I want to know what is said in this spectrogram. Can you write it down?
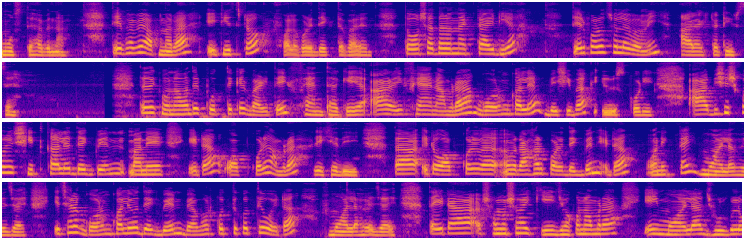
মুছতে হবে না। তো এভাবে আপনারা এই টিপসটাও ফলো করে দেখতে পারেন। তো অসাধারণ একটা আইডিয়া। এরপরে চলে আমি আর একটা টিপসে। তো দেখুন, আমাদের প্রত্যেকের বাড়িতেই ফ্যান থাকে। আর এই ফ্যান আমরা গরমকালে বেশিরভাগ ইউজ করি। আর বিশেষ করে শীতকালে দেখবেন মানে এটা অফ করে আমরা রেখে দিই। তা এটা অফ করে রাখার পরে দেখবেন এটা অনেকটাই ময়লা হয়ে যায়। এছাড়া গরমকালেও দেখবেন, ব্যবহার করতে করতেও এটা ময়লা হয়ে যায়। তা এটা সমস্যা হয় কি, যখন আমরা এই ময়লা ঝুলগুলো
